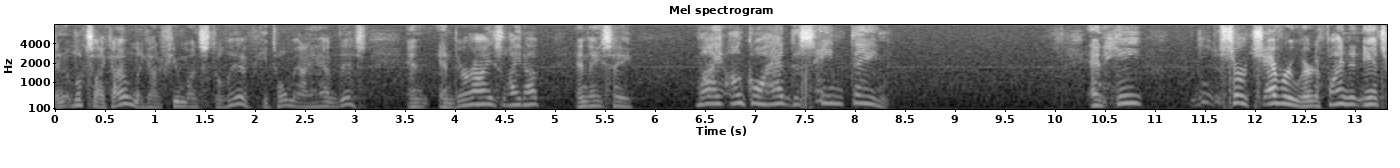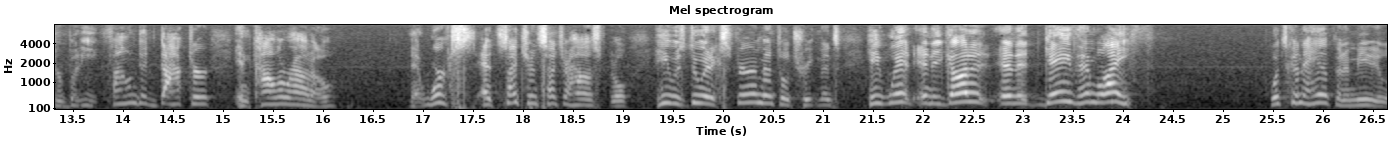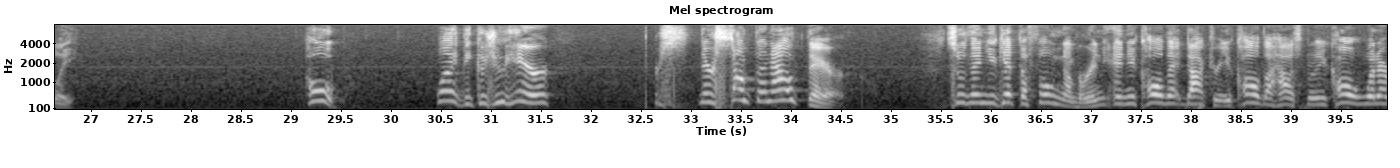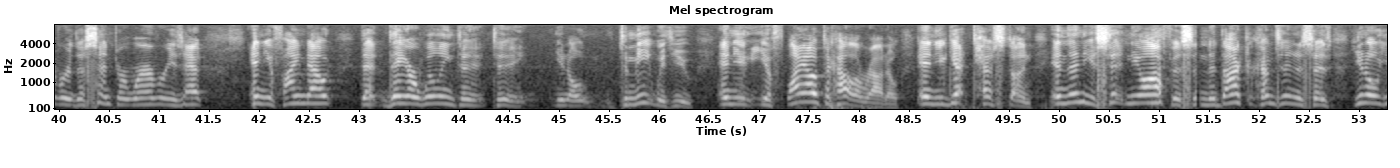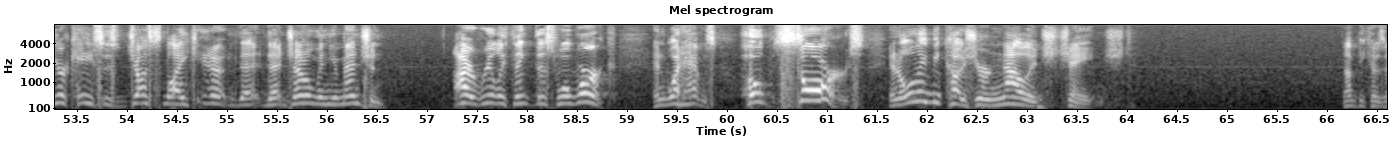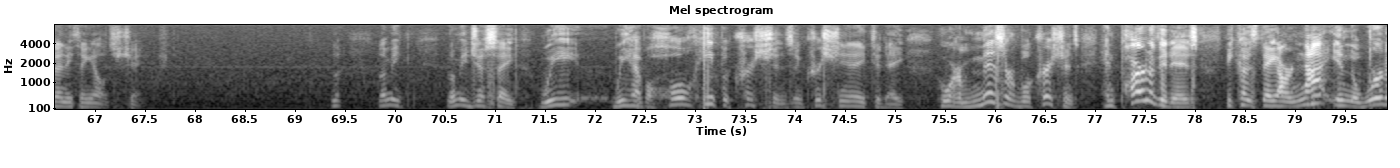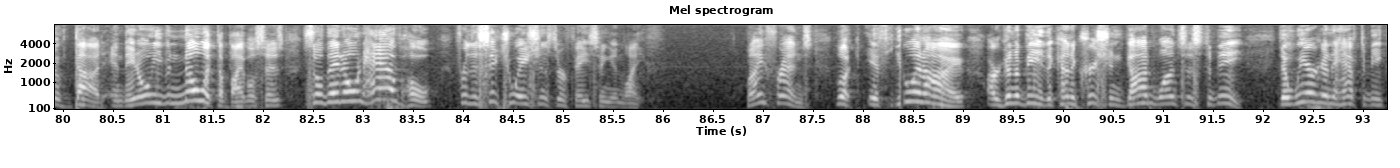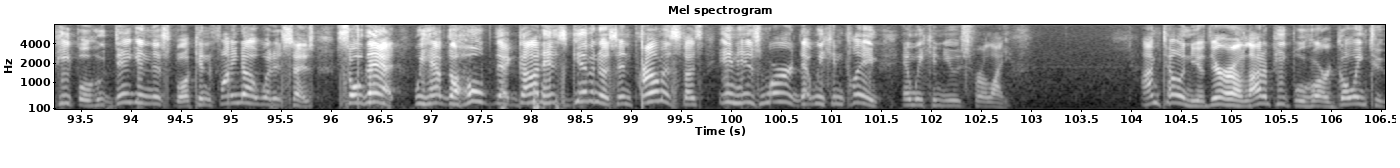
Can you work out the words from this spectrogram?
and it looks like I only got a few months to live. He told me I have this. And, and their eyes light up, and they say, my uncle had the same thing. And he searched everywhere to find an answer, but he found a doctor in Colorado that works at such and such a hospital. He was doing experimental treatments. He went and he got it, and it gave him life. What's going to happen immediately? Hope. Why? Because you hear there's, there's something out there. So then you get the phone number and, and you call that doctor, you call the hospital, you call whatever, the center, wherever he's at, and you find out that they are willing to, to you know, to meet with you. And you, you fly out to Colorado and you get tests done. And then you sit in the office and the doctor comes in and says, you know, your case is just like him, that, that gentleman you mentioned. I really think this will work. And what happens? Hope soars, and only because your knowledge changed not because anything else changed. Let me, let me just say, we, we have a whole heap of Christians in Christianity today who are miserable Christians. And part of it is because they are not in the Word of God and they don't even know what the Bible says, so they don't have hope for the situations they're facing in life. My friends, look, if you and I are going to be the kind of Christian God wants us to be, then we are going to have to be people who dig in this book and find out what it says so that we have the hope that God has given us and promised us in His Word that we can claim and we can use for life. I'm telling you, there are a lot of people who are going to.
